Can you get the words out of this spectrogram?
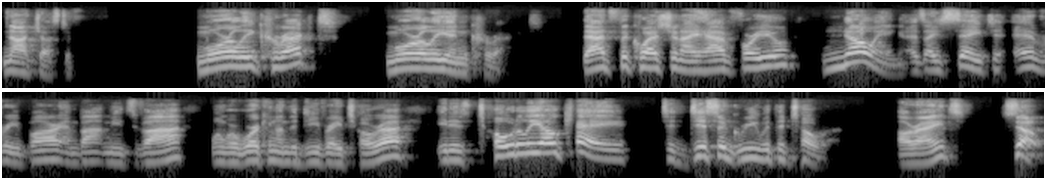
not justified. Morally correct, morally incorrect. That's the question I have for you. Knowing, as I say to every bar and bat mitzvah when we're working on the Divrei Torah, it is totally okay to disagree with the Torah. All right? So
